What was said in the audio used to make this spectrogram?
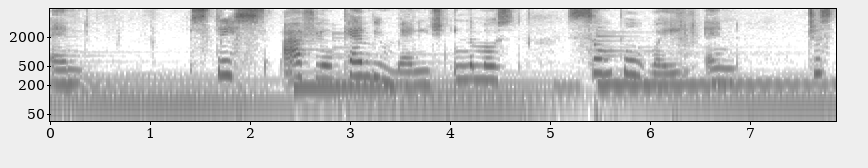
and stress i feel can be managed in the most simple way and just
